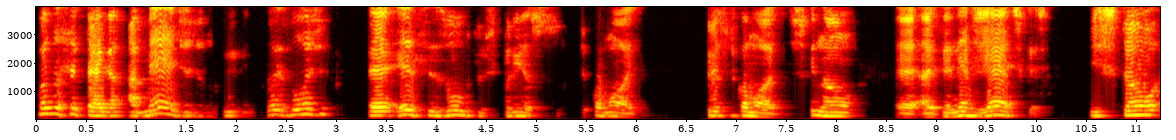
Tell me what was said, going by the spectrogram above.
quando você pega a média de 2022, hoje, é, esses outros preços de commodities, preços de commodities que não é, as energéticas, estão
